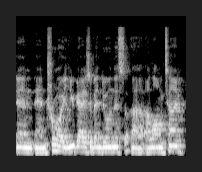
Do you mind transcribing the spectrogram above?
and, and Troy, you guys have been doing this uh, a long time.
